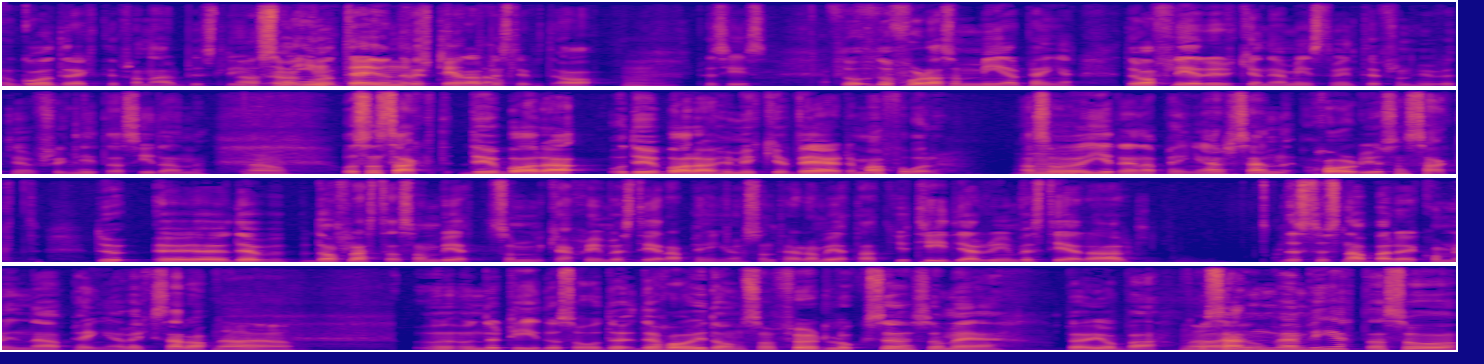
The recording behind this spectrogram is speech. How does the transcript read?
och gå direkt ifrån arbetslivet. Ja, som inte är till- universitet till. Ja, Mm. precis. Då, då får du alltså mer pengar. Det var fler yrken, jag minns dem inte från huvudet när jag försökte Mm. hitta sidan. Men. Ja. Och som sagt, det är ju bara, och det är bara hur mycket värde man får. Alltså Mm. i rena pengar. Sen har du ju som sagt, du, eh, det, de flesta som vet, som kanske investerar pengar och sånt där, de vet att ju tidigare du investerar, desto snabbare kommer dina pengar växa då. Ja, under tid och så. Det, det har ju de som fördel också som är, börjar jobba. Och sen, jo. vem vet alltså,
